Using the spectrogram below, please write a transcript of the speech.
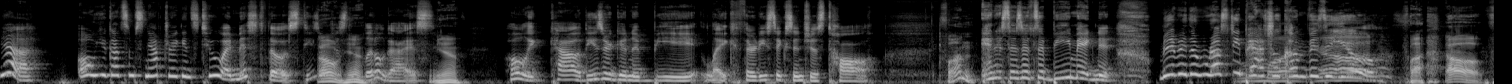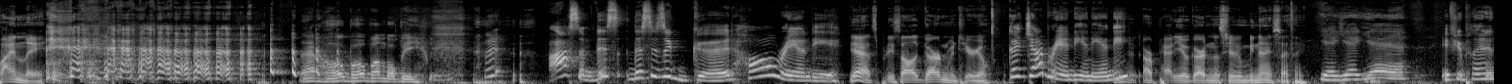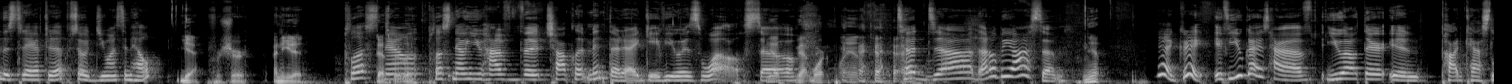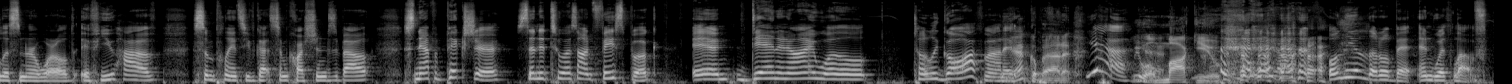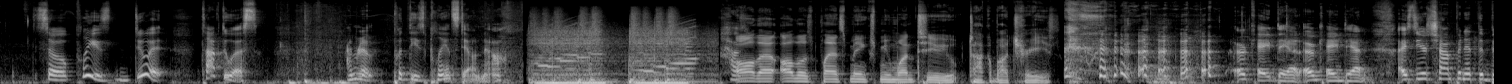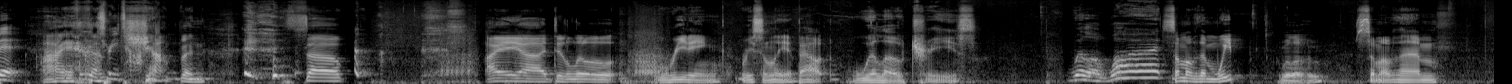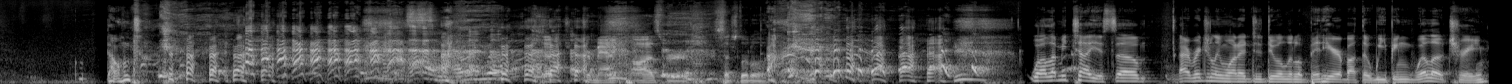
Yeah. Oh, you got some snapdragons too. I missed those. These are Oh, just yeah. little guys. Yeah. Holy cow. These are going to be like 36 inches tall. Fun. And it says it's a bee magnet. Maybe the Rusty oh Patch will come visit you. Fi- oh, finally. That hobo bumblebee. But awesome. This this is a good haul, Randy. Yeah, it's pretty solid garden material. Good job, Randy and Andy. Our patio garden this year will be nice, I think. Yeah, yeah, yeah. If you're planning this today after the episode, do you want some help? Yeah, for sure. I need it. Plus now, plus now you have the chocolate mint that I gave you as well. So Yep, got more to plant. Ta-da! That'll be awesome. yep. Yeah, great. If you guys have you out there in podcast listener world, if you have some plants you've got some questions about, snap a picture, send it to us on Facebook, and Dan and I will totally go off on it. Heck about it. Yeah, We will mock you. only a little bit and with love. So please do it. Talk to us. I'm gonna put these plants down now. How's- All that, all those plants makes me want to talk about trees. okay, Dan. Okay, Dan. I see you're chomping at the bit. I am treetop. jumping. so, I uh, did a little reading recently about willow trees. Willow, what? Some of them weep, Willow who? some of them don't. Dramatic pause for such little. well, let me tell you. So, I originally wanted to do a little bit here about the weeping willow tree.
